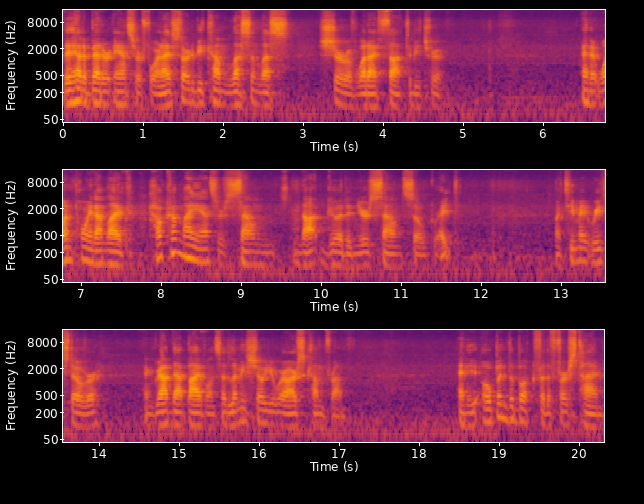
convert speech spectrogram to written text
they had a better answer for, and I started to become less and less sure of what I thought to be true. And at one point, I'm like, how come my answers sound not good and yours sound so great? My teammate reached over and grabbed that Bible and said, Let me show you where ours come from. And he opened the book for the first time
